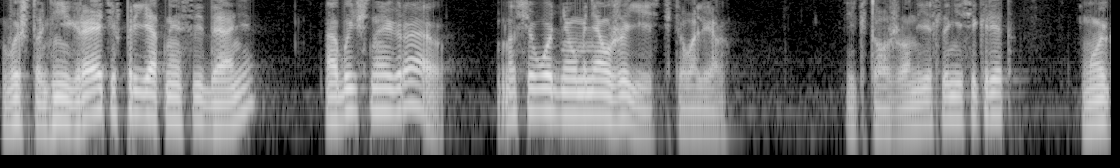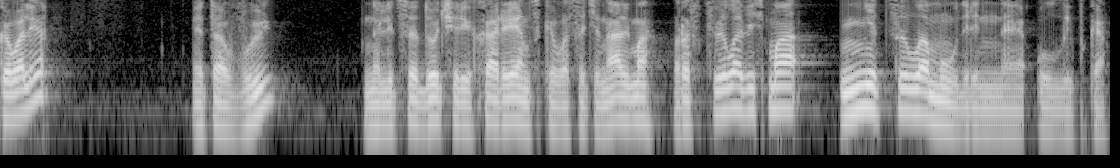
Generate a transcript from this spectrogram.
«Вы что, не играете в приятные свидания?» «Обычно играю, но сегодня у меня уже есть кавалер». «И кто же он, если не секрет?» «Мой кавалер?» «Это вы?» На лице дочери Харенского Сатинальма расцвела весьма нецеломудренная улыбка.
